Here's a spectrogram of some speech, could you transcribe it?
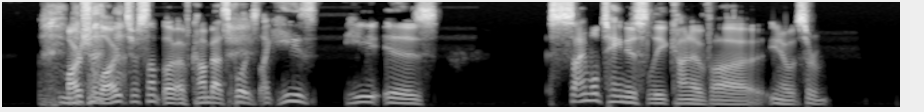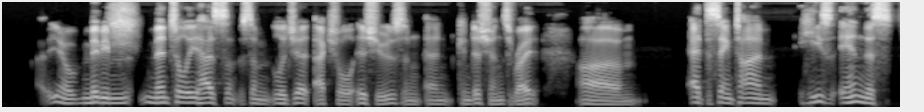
martial arts or something of combat sports. Like he's he is simultaneously kind of uh you know sort of you know maybe m- mentally has some some legit actual issues and and conditions right um at the same time he's in this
